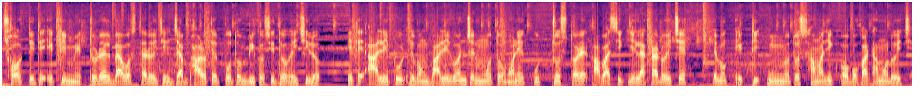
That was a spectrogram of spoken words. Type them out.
শহরটিতে একটি মেট্রো রেল ব্যবস্থা রয়েছে, যা ভারতের প্রথম বিকশিত হয়েছিল। এতে আলিপুর এবং বালিগঞ্জের মতো অনেক উচ্চ স্তরের আবাসিক এলাকা রয়েছে এবং একটি উন্নত সামাজিক অবকাঠামো রয়েছে।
